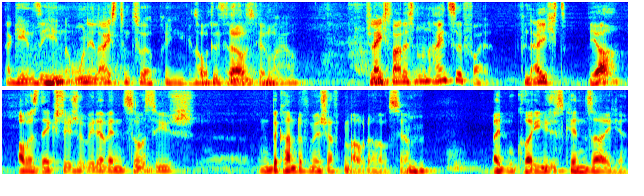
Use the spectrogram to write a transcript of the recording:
da gehen sie hin, ohne Leistung zu erbringen. Genau so das ist das genau. Ja. Vielleicht war das nur ein Einzelfall. Vielleicht. Ja, aber das nächste ist schon wieder, wenn du so siehst, äh, ein Bekannter von mir schafft im Autohaus. Ja? Mhm. Ein ukrainisches Kennzeichen.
